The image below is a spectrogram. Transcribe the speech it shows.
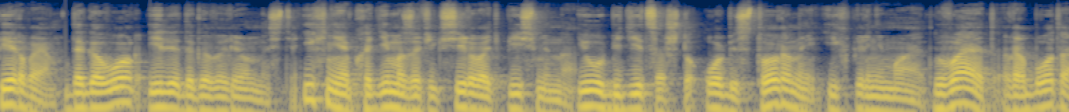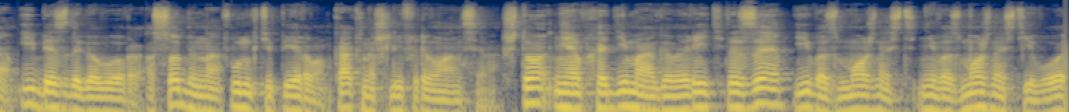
Первое. Договор или договоренности. Их необходимо зафиксировать письменно и убедиться, что обе стороны их принимают. Бывает работа и без договора, особенно в пункте первом, как нашли фрилансера. Что необходимо оговорить ТЗ и возможность, невозможность его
